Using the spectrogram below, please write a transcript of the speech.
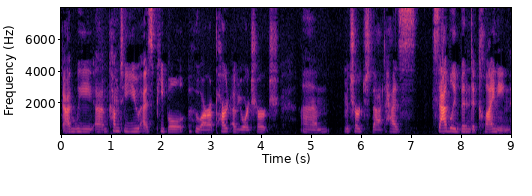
God, we um, come to you as people who are a part of your church, um, a church that has sadly been declining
